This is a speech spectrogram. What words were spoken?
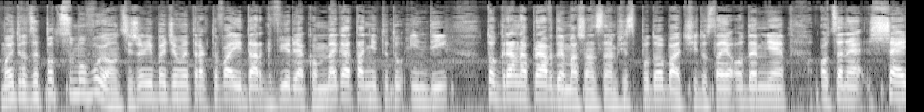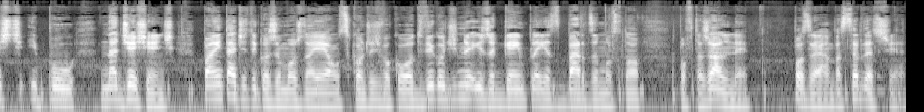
Moi drodzy, podsumowując, jeżeli będziemy traktowali Dark Veer jako mega tani tytuł indie, to gra naprawdę ma szansę nam się spodobać i dostaje ode mnie ocenę 6,5 na 10. Pamiętajcie tylko, że można ją skończyć w około 2 godziny i że gameplay jest bardzo mocno powtarzalny. Pozdrawiam Was serdecznie.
